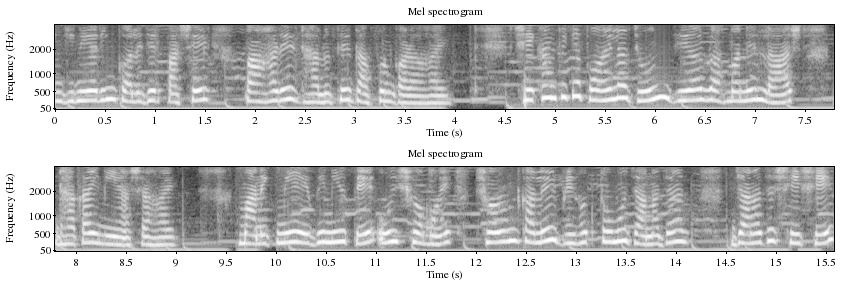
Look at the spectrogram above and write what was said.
ইঞ্জিনিয়ারিং কলেজের পাশে পাহাড়ের ঢালুতে দাফন করা হয়। সেখান থেকে পহেলা জুন জিয়াউর রহমানের লাশ ঢাকায় নিয়ে আসা হয়। মানিক মিয়া এভিনিউতে ওই সময় স্মরণকালের বৃহত্তম জানাজা জানাজা শেষে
